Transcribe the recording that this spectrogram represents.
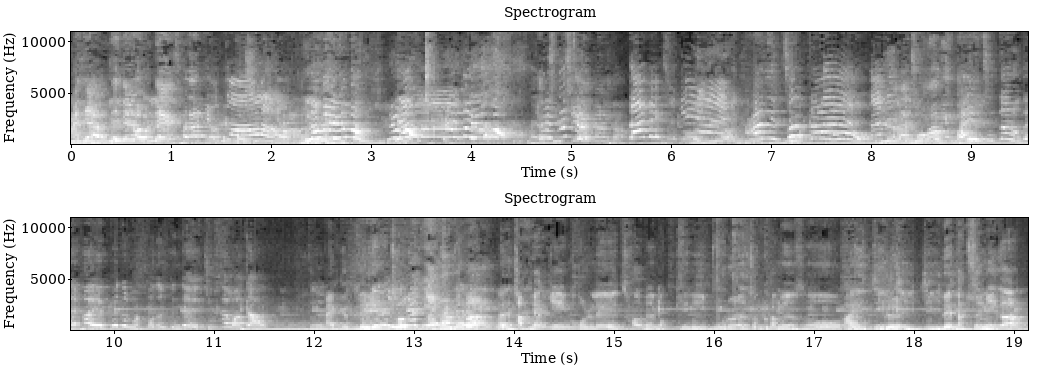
아니야, 근데 내가 볼 때 사장님은 100% 시민이야. 이거 이거 야 야, 둘 중에 한 명이다. 아 이게 아닌 것 아니 같은데 진짜로. 나 정확히 아니 진짜로 내가 얘 표정 봤거든? 근데 죽자마자 그 아 근데 근데 저- 근데 막 마피아 게임 원래 처음에 막 괜히 모르는 척하면서 아, 있지, 그, 있지, 있지, 근데 딱. 수미가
